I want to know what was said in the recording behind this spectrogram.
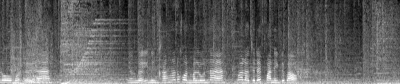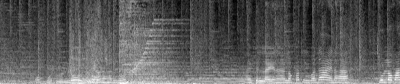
โล่หมดเลยนะคะยังเหลืออีกหนึ่งครั้งนะทุกคนมาลุ้นนะคะว่าเราจะได้ฟันอีกหรือเปล่า โอ้โหโดนโล่อีกแล้วนะคะทุกคน ไม่เป็นไรนะคะเราก็ถือว่าได้นะคะ ทุนเรามา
